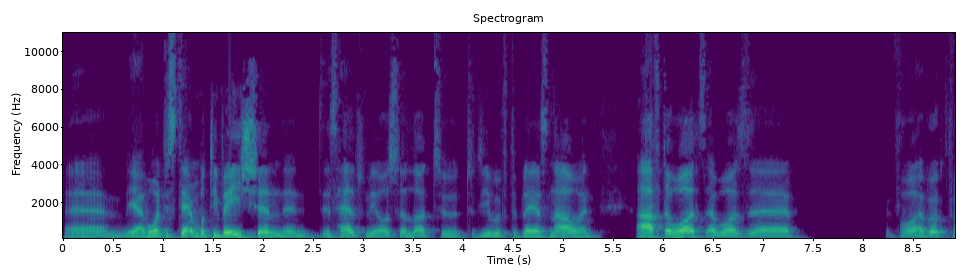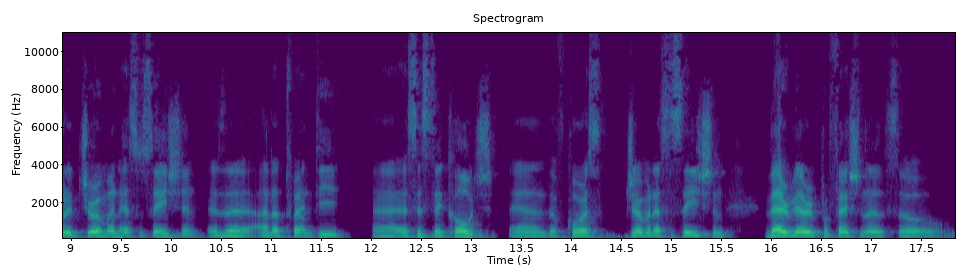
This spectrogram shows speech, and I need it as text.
um, yeah, what is their motivation, and this helps me also a lot to to deal with the players now. And afterwards, I was uh, I worked for the German Association as a under twenty uh, assistant coach, and of course, German Association very very professional, so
